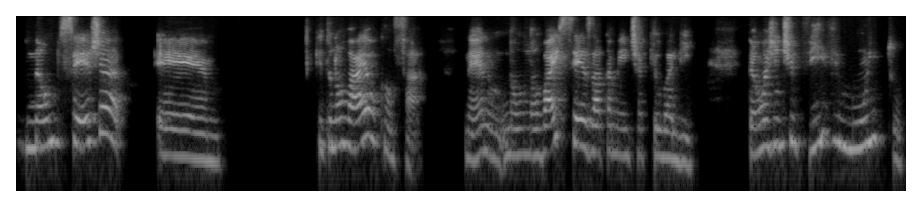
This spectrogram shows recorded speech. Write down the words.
não seja... É, que tu não vai alcançar, né? Não, não vai ser exatamente aquilo ali. Então, a gente vive muito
